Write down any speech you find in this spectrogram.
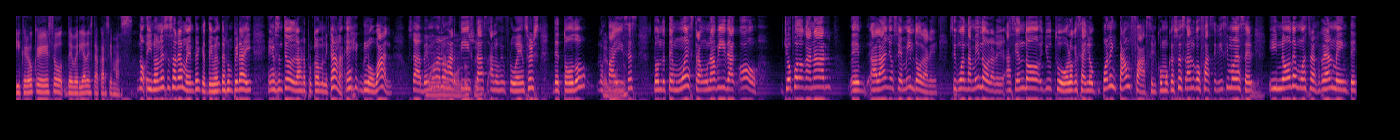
Y creo que eso debería destacarse más. No, y no necesariamente, que te iba a interrumpir ahí, en el sentido de la República Dominicana, es global. O sea, vemos Bueno, a los mundo, artistas, a los influencers de todos los El países, donde te muestran una vida, oh, yo puedo ganar eh, al año 100 mil dólares, 50 mil dólares haciendo YouTube o lo que sea, y lo ponen tan fácil, como que eso es algo facilísimo de hacer, y no demuestran realmente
